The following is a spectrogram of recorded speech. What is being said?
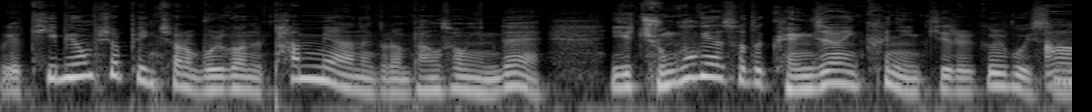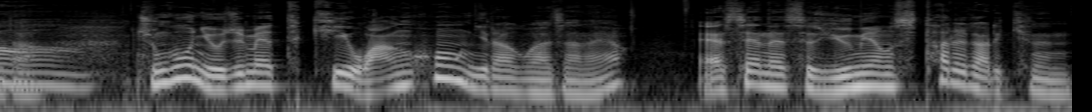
우리가 TV 홈쇼핑처럼 물건을 판매하는 그런 방송인데 이게 중국에서도 굉장히 큰 인기를 끌고 있습니다. 아. 중국은 요즘에 특히 왕홍이라고 하잖아요. SNS에서 유명 스타를 가리키는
